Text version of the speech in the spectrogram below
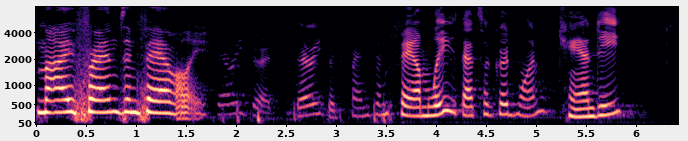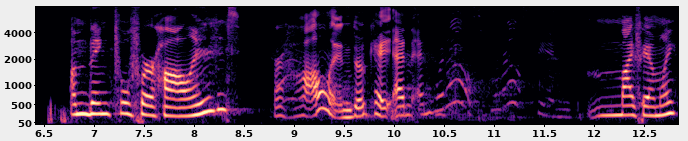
my friends and family. Very good. Very good. Friends and family. That's a good one. Candy. I'm thankful for Holland. For Holland. Okay. And and what else? What else, Danny? My family.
